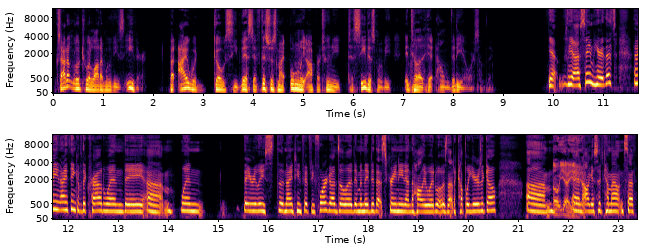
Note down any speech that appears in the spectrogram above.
because I don't go to a lot of movies either, but I would go see this if this was my only opportunity to see this movie until it hit home video or something. Yeah, yeah, same here. That's, I mean, I think of the crowd when they, um, when they released the 1954 Godzilla and when they did that screening at the Hollywood, what was that, a couple years ago? Oh yeah. Yeah. and yeah. August had come out and stuff.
